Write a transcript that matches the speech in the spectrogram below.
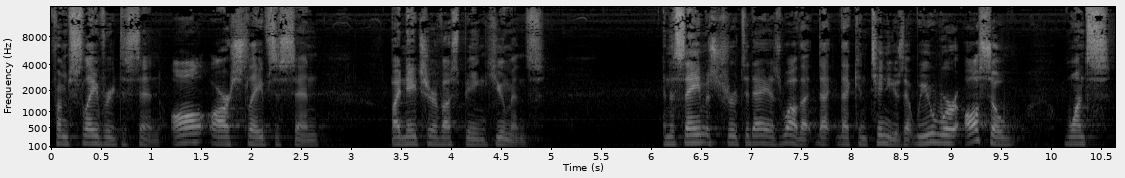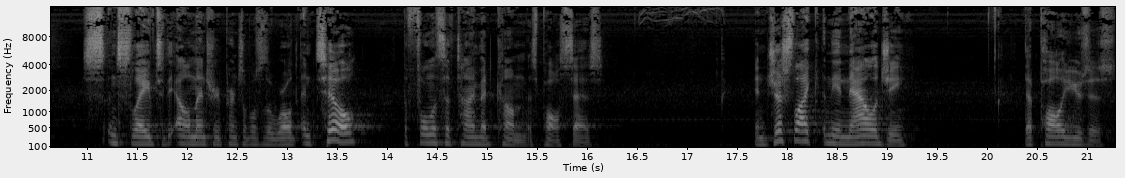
from slavery to sin. All are slaves to sin by nature of us being humans. And the same is true today as well. That, that, that continues. That we were also once enslaved to the elementary principles of the world until the fullness of time had come, as Paul says. And just like in the analogy that Paul uses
